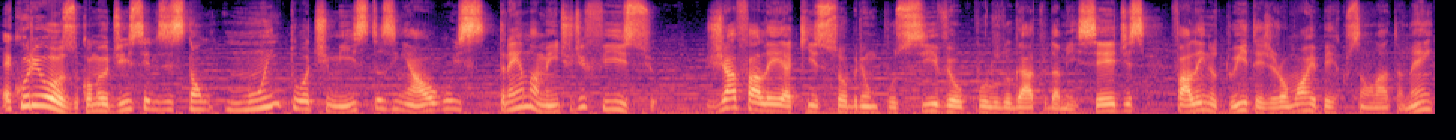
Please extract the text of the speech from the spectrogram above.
É curioso, como eu disse, eles estão muito otimistas em algo extremamente difícil. Já falei aqui sobre um possível pulo do gato da Mercedes, falei no Twitter, gerou maior repercussão lá também.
